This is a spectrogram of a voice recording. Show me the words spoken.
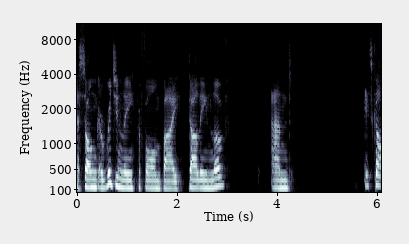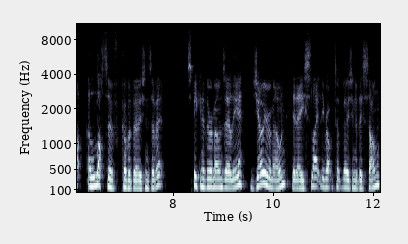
a song originally performed by Darlene Love, and it's got a lot of cover versions of it. Speaking of the Ramones earlier, Joey Ramone did a slightly rocked up version of this song,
